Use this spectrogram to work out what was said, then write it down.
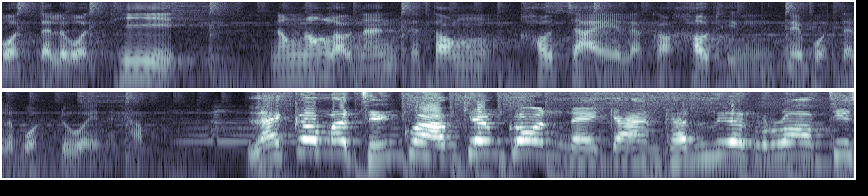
บทแต่ละบทที่น้องๆเหล่านั้นจะต้องเข้าใจแล้วก็เข้าถึงในบทแต่ละบทด้วยนะครับ และก็มาถึงความเข้มข้นในการคัดเลือกรอบที่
